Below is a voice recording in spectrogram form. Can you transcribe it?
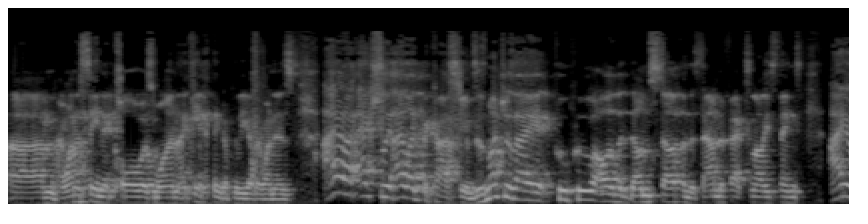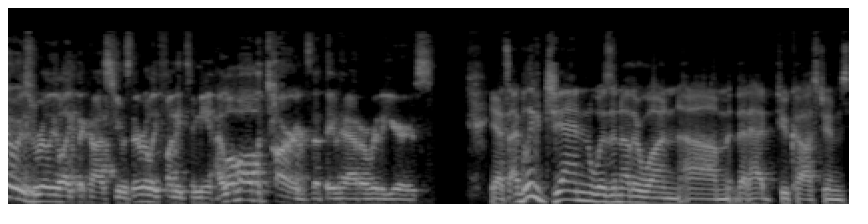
Um, I want to say Nicole was one. I can't think of who the other one is. I actually I like the costumes as much as I poo poo all of the dumb stuff and the sound effects and all these things. I always really like the costumes. They're really funny to me. I love all the tards that they've had over the years. Yes, I believe Jen was another one um, that had two costumes.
